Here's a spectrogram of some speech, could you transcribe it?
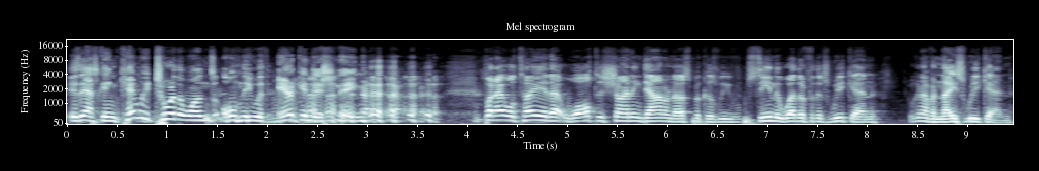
is asking, can we tour the ones only with air conditioning? but I will tell you that Walt is shining down on us because we've seen the weather for this weekend. We're gonna have a nice weekend.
